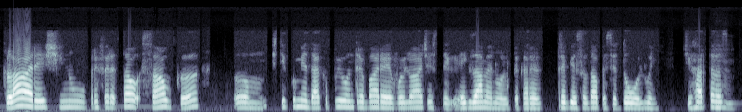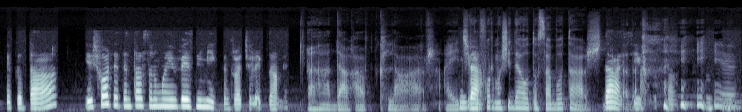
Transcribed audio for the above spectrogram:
clare și nu preferă, sau, sau că um, știi cum e, dacă pui o întrebare, voi lua acest examenul pe care trebuie să-l dau peste două luni și harta mm. răspunde că da, ești foarte tentat să nu mai înveți nimic pentru acel examen. Ah, da, clar. Aici da. e o formă și de autosabotaj. Da, da, da sigur. Da. Mhm.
